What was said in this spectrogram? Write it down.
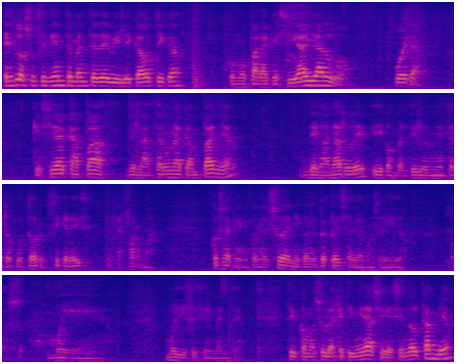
es lo suficientemente débil y caótica como para que si hay algo fuera que sea capaz de lanzar una campaña, de ganarle y de convertirlo en un interlocutor, si queréis, de reforma. Cosa que ni con el PSOE ni con el PP se había conseguido. Pues muy, muy difícilmente. Es decir, como su legitimidad sigue siendo el cambio,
